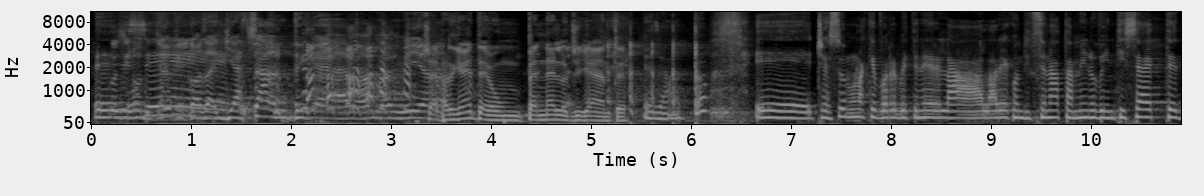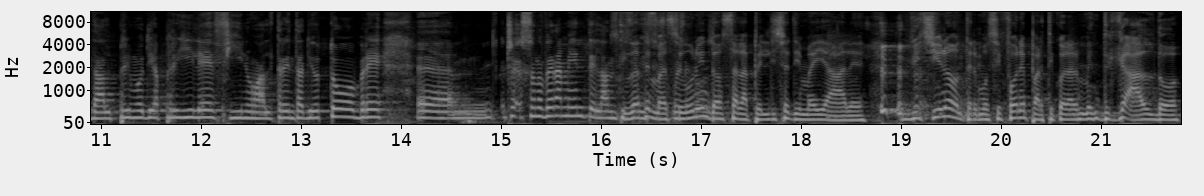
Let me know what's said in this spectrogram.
eh, Così non se- che cosa agghiacciante che è, mamma mia. Cioè, praticamente è un pennello gigante. Esatto, e cioè sono una che vorrebbe tenere la- l'aria condizionata a meno 27 dal primo di aprile fino al 30 di ottobre, ehm, cioè sono veramente l'anticristo. Scusate, ma se uno cose. indossa la pelliccia di maiale vicino a un termosifone particolarmente caldo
